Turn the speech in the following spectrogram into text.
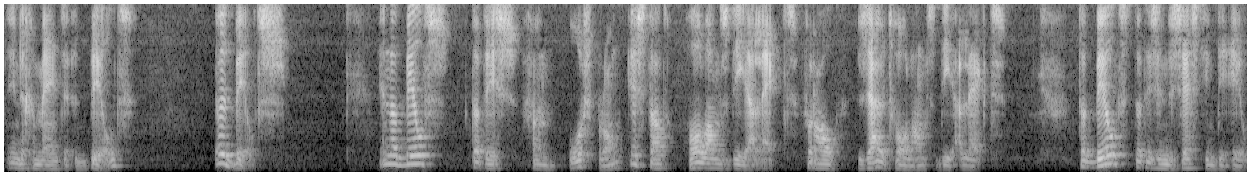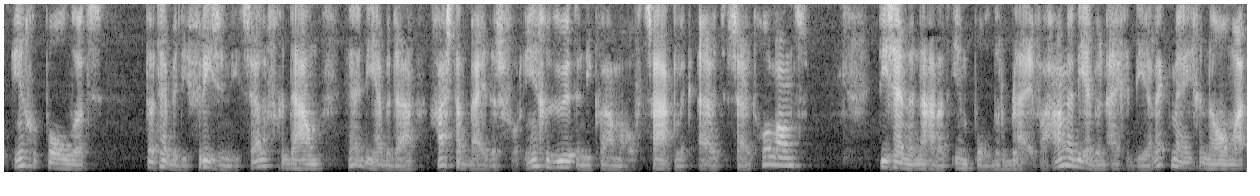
in de gemeente Het Beeld, het Beelds. En dat Beelds dat is van oorsprong, is dat Hollands dialect, vooral Zuid-Hollands dialect. Dat beeld dat is in de 16e eeuw ingepolderd. Dat hebben die Friezen niet zelf gedaan. Die hebben daar gastarbeiders voor ingehuurd en die kwamen hoofdzakelijk uit Zuid-Holland. Die zijn er na dat inpolder blijven hangen, die hebben hun eigen dialect meegenomen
